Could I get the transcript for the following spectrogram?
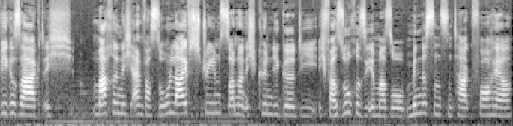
Wie gesagt, ich mache nicht einfach so Livestreams, sondern ich kündige die, ich versuche sie immer so mindestens einen Tag vorher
